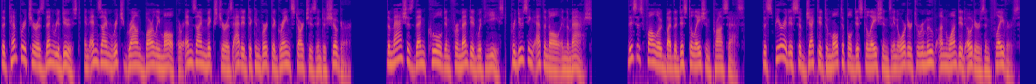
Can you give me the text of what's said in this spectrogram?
The temperature is then reduced, and enzyme-rich ground barley malt or enzyme mixture is added to convert the grain starches into sugar. The mash is then cooled and fermented with yeast, producing ethanol in the mash. This is followed by the distillation process. The spirit is subjected to multiple distillations in order to remove unwanted odors and flavors.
